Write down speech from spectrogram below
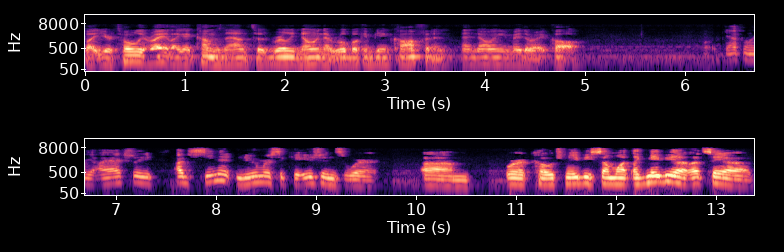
But you're totally right. Like it comes down to really knowing that rule book and being confident and knowing you made the right call. Definitely, I actually I've seen it numerous occasions where um, where a coach maybe somewhat like maybe a, let's say a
